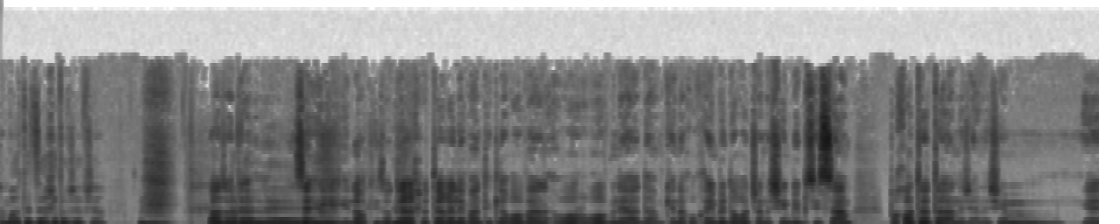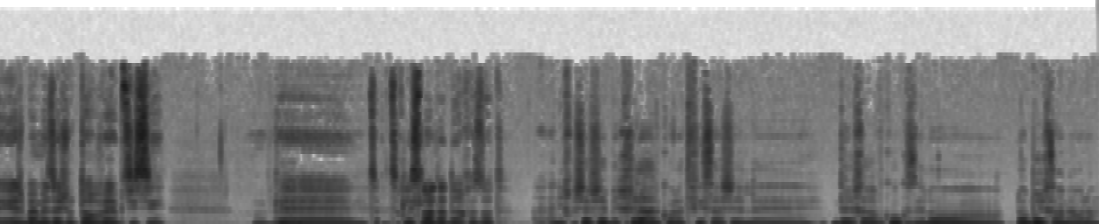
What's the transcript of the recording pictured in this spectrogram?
אמרת את זה הכי טוב שאפשר. לא, זו אבל, אה, זה, לא, כי זו דרך יותר רלוונטית לרוב רוב, רוב בני האדם, כי אנחנו חיים בדורות שאנשים בבסיסם, פחות או יותר, אנשים, אנשים יש בהם איזשהו טוב אה, בסיסי. וצריך לסלול את הדרך הזאת. אני חושב שבכלל כל התפיסה של אה, דרך הרב קוק זה לא, לא בריחה מהעולם.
